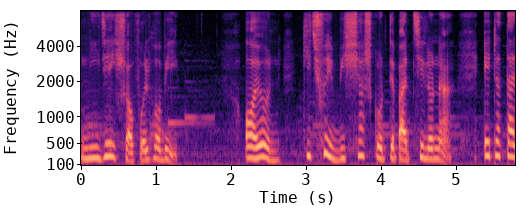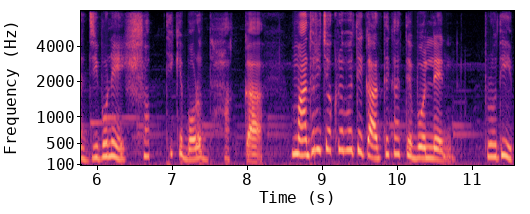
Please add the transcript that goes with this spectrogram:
নিজেই সফল হবি। অয়ন কিছুই বিশ্বাস করতে পারছিল না। এটা তার জীবনে সব থেকে বড় ধাক্কা। মাধুরী চক্রবর্তী কাঁদতে কাঁদতে বললেন, প্রদীপ,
